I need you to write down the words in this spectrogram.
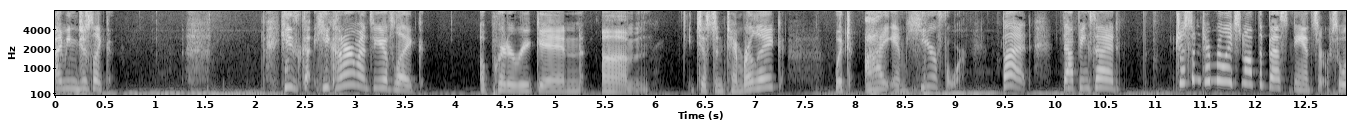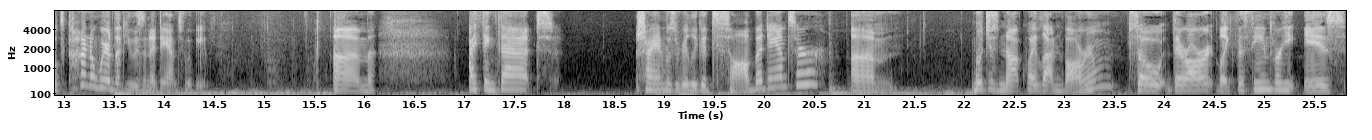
I mean, just like he's he kind of reminds me of like a Puerto Rican um, Justin Timberlake, which I am here for. But that being said, Justin Timberlake's not the best dancer, so it's kind of weird that he was in a dance movie. Um, I think that Chayanne was a really good samba dancer, um, which is not quite Latin ballroom. So there are like the scenes where he is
